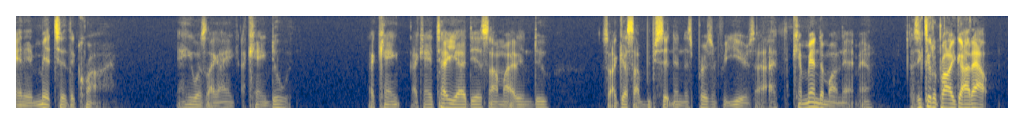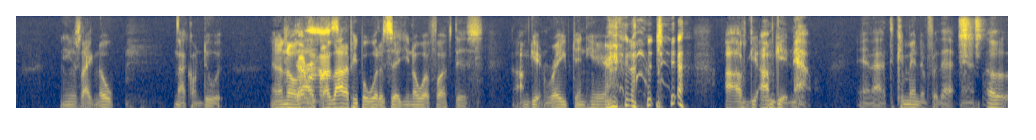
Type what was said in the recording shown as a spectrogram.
and admit to the crime. And he was like, I, I can't do it. I can't I can't tell you I did something I didn't do. So I guess I'll be sitting in this prison for years. I, I commend him on that, man. Because he could have probably got out. And he was like, nope, not going to do it. And I know a lot, a lot, of people would have said, you know what, fuck this. I'm getting raped in here. i am getting out. And I have to commend him for that, man. Uh,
